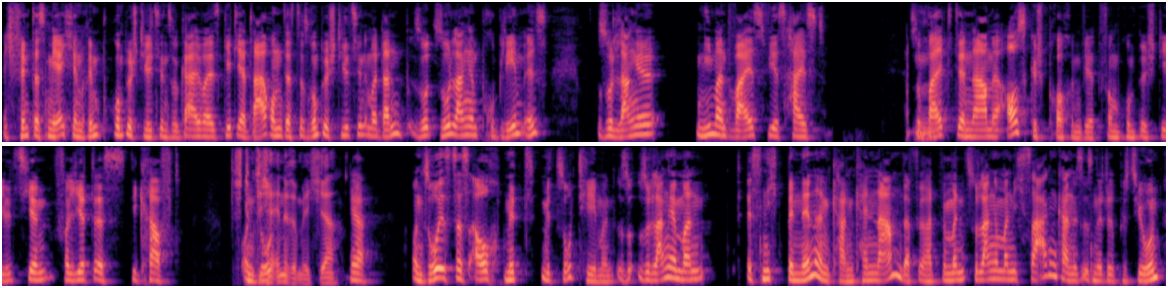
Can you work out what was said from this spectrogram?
Ich finde das Märchen Rumpelstilzchen so geil, weil es geht ja darum, dass das Rumpelstilzchen immer dann so, so lange ein Problem ist, solange niemand weiß, wie es heißt. Sobald mhm. der Name ausgesprochen wird vom Rumpelstilzchen, verliert es die Kraft. Stimmt, so, ich erinnere mich, ja. Ja. Und so ist das auch mit, mit so Themen. So, solange man es nicht benennen kann, keinen Namen dafür hat, wenn man, solange man nicht sagen kann, es ist eine Depression,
